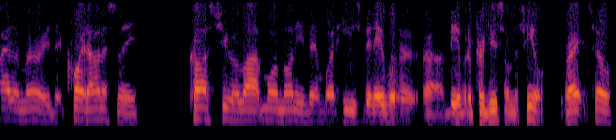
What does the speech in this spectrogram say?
Kyler Murray that, quite honestly, costs you a lot more money than what he's been able to uh, be able to produce on the field, right? So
